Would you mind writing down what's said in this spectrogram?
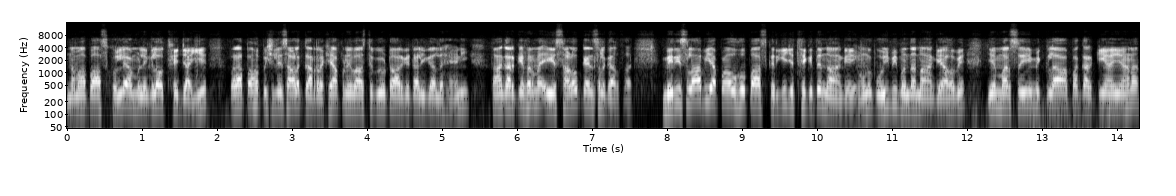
ਨਵਾਂ ਪਾਸ ਖੁੱਲਿਆ ਮਲਿੰਗਲਾ ਉੱਥੇ ਜਾਈਏ, ਪਰ ਆਪਾਂ ਉਹ ਪਿਛਲੇ ਸਾਲ ਕਰ ਰੱਖਿਆ, ਆਪਣੇ ਵਾਸਤੇ ਕੋਈ ਟਾਰਗੇਟ ਵਾਲੀ ਗੱਲ ਹੈ ਨਹੀਂ, ਤਾਂ ਕਰਕੇ ਫਿਰ ਮੈਂ ਇਸ ਸਾਲ ਉਹ ਕੈਨਸਲ ਕਰਤਾ। ਮੇਰੀ ਸਲਾਹ ਵੀ ਆਪਾਂ ਉਹ ਪਾਸ ਕਰੀਏ ਜਿੱਥੇ ਕਿਤੇ ਨਾ ਗਏ, ਹੁਣ ਕੋਈ ਵੀ ਬੰਦਾ ਨਾ ਗਿਆ ਹੋਵੇ, ਜੇ ਮਰਸੀ, ਮਿਕਲਾ ਆਪਾਂ ਕਰਕੇ ਆਏ ਆ, ਹਨਾ,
